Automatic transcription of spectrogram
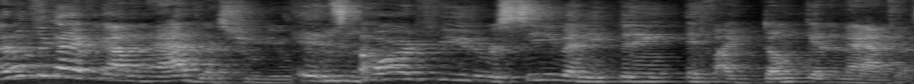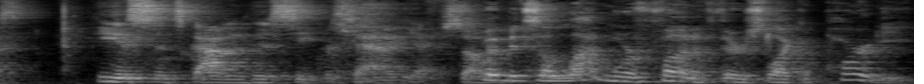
I don't think I ever got an address from you. It's mm-hmm. hard for you to receive anything if I don't get an address he has since gotten his Secret Santa gift. So, but it's a lot more fun if there's like a party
